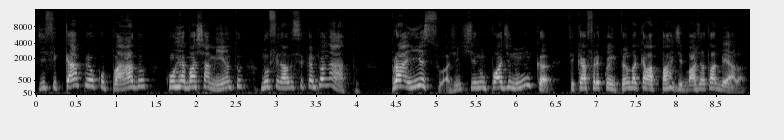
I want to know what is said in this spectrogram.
de ficar preocupado com o rebaixamento no final desse campeonato. Para isso, a gente não pode nunca ficar frequentando aquela parte de baixo da tabela.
